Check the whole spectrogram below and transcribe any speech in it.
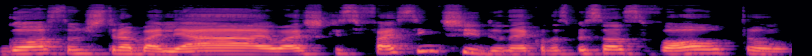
gostam de trabalhar. Eu acho que isso faz sentido, né? Quando as pessoas voltam,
